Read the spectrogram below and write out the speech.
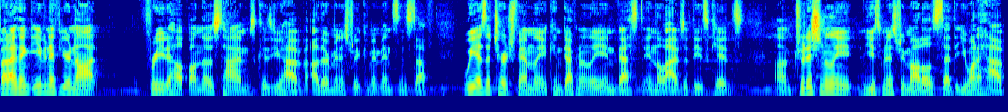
But I think even if you're not free to help on those times because you have other ministry commitments and stuff, we as a church family can definitely invest in the lives of these kids. Um, traditionally, youth ministry models said that you want to have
